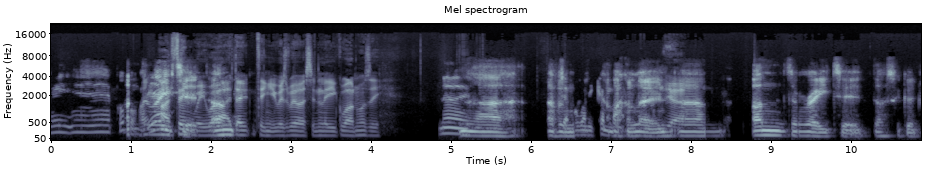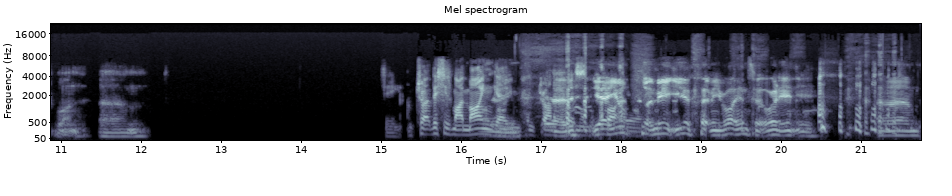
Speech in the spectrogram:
Yeah, probably. Underrated. I think we were. I Um, don't think he was with us in League One, was he? No. Nah, other than when he come come back back. on loan. Yeah. Um, underrated. That's a good one. Um, See, I'm trying. This is my mind game. I'm trying yeah, this, him on the yeah, you're here. putting me, you've put me right into it already, ain't you? um,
